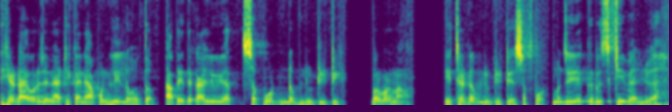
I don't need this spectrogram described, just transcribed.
हे डायव्हर्जन या ठिकाणी आपण लिहिलं होतं. आता इथे काय लिहूयात? सपोर्ट डब्ल्यू टी टी बरोबर ना? इथे डब्ल्यू टी टी सपोर्ट म्हणजे एक रिस्की व्हॅल्यू आहे.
